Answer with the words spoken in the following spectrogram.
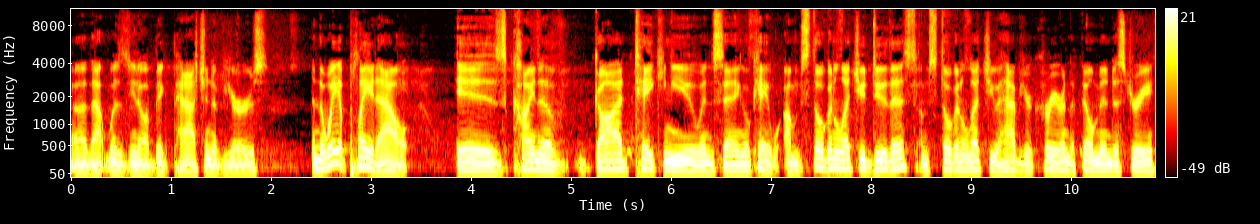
Uh, that was, you know, a big passion of yours. And the way it played out is kind of God taking you and saying, okay, I'm still going to let you do this. I'm still going to let you have your career in the film industry,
